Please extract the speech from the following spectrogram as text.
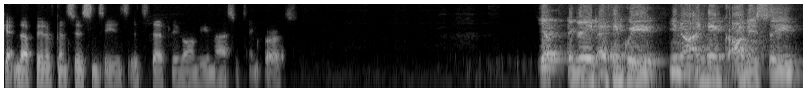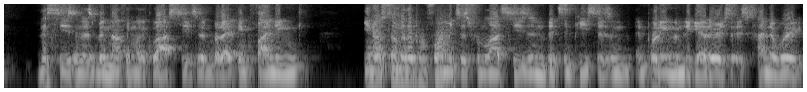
getting that bit of consistency is it's definitely going to be a massive thing for us. Yep, agreed. I think we, you know, I think obviously this season has been nothing like last season, but I think finding, you know, some of the performances from last season, bits and pieces, and, and putting them together is, is kind of where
